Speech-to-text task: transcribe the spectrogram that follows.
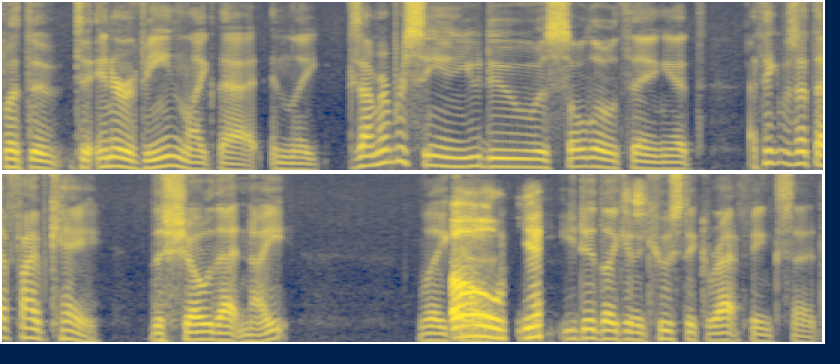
but the to intervene like that and like, because I remember seeing you do a solo thing at, I think it was at that 5K, the show that night. Like, uh, Oh yeah. you did like an acoustic Rat Fink set,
